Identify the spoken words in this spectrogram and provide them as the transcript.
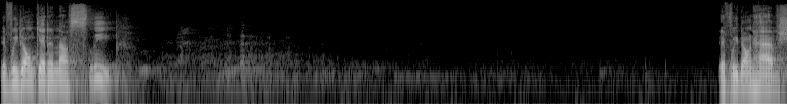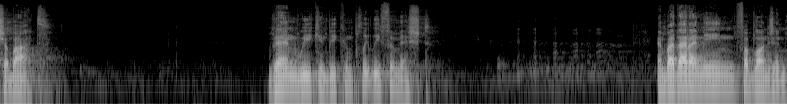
If we don't get enough sleep, if we don't have Shabbat, then we can be completely famished. and by that I mean farblondjet.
